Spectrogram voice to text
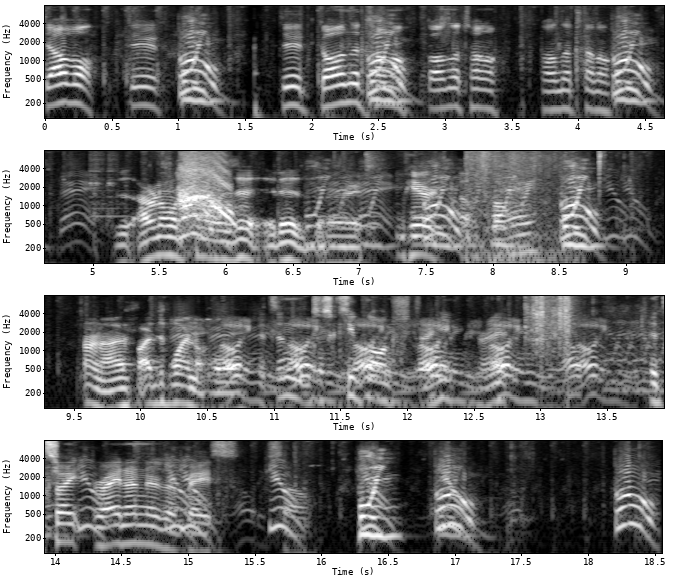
double, dude, Boom. dude, go in the tunnel, go in the tunnel, go in the tunnel. Boom. I don't know what tunnel is it, it is, but alright. Here, oh, follow me. Boom. I don't know, if I just went in a hole. It's in- reloading, just keep going straight, reloading, right? reloading, reloading, reloading. It's right, right under their base. So. Boom. Boom. Boom.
